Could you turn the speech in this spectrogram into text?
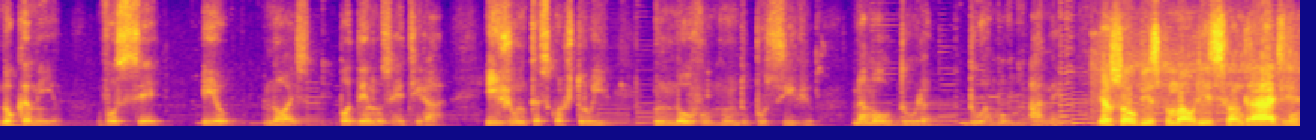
no caminho, você, eu, nós podemos retirar e juntas construir um novo mundo possível na moldura do amor. Amém. Eu sou o bispo Maurício Andrade,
